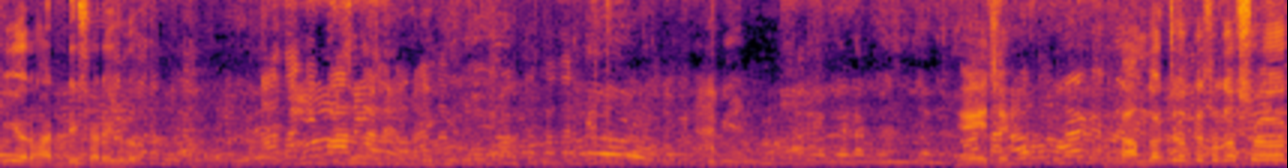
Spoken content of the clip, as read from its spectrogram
পিওর হাড্ডি সার এগুলো। এই যে, দাম দর চলতেছে দর্শক,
